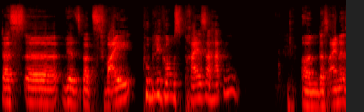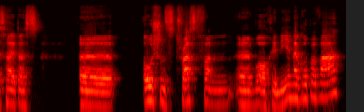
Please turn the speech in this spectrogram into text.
dass äh, wir sogar zwei Publikumspreise hatten. Und das eine ist halt das äh, Oceans Trust von, äh, wo auch René in der Gruppe war.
